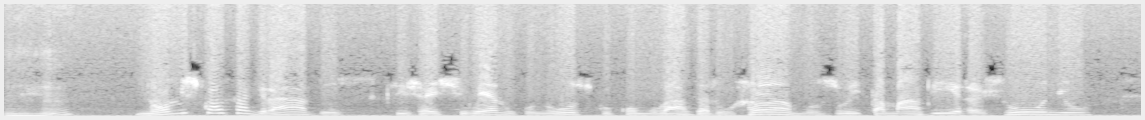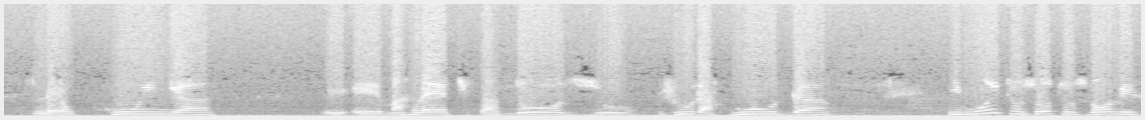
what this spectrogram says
Uhum. Nomes consagrados que já estiveram conosco, como Lázaro Ramos, o Itamar Vieira Júnior, Léo Cunha, Marlete Cardoso, Jura Ruda e muitos outros nomes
